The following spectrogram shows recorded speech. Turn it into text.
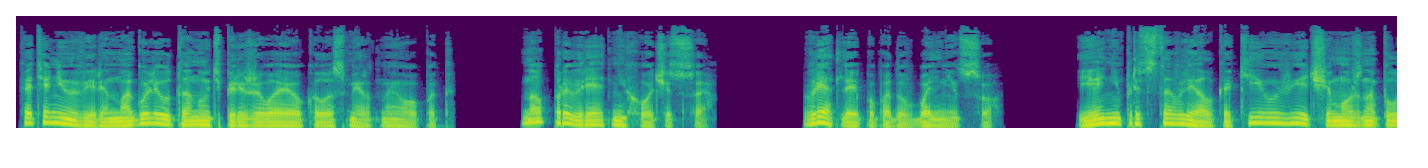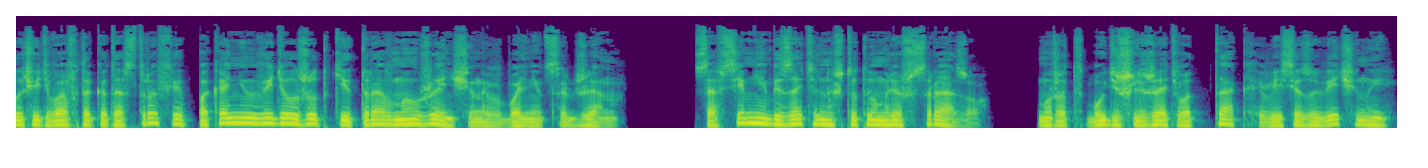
хотя не уверен, могу ли утонуть, переживая околосмертный опыт. Но проверять не хочется. Вряд ли я попаду в больницу. Я не представлял, какие увечья можно получить в автокатастрофе, пока не увидел жуткие травмы у женщины в больнице Джен. Совсем не обязательно, что ты умрешь сразу. Может, будешь лежать вот так, весь изувеченный,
